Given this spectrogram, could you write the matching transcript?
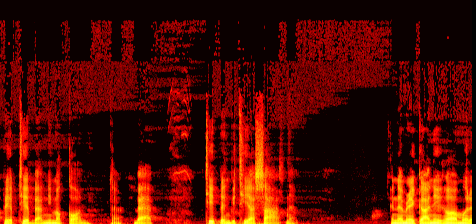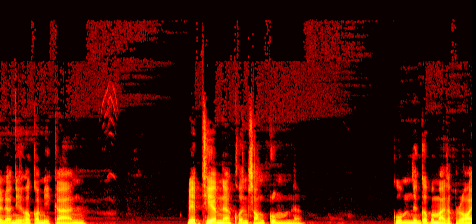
เปรียบเทียบแบบนี้มาก่อนนะแบบที่เป็นวิทยาศาสตร์นะในอเมริกานี่เขาเมื่อเร็วๆนี้เขาก็มีการเปรียบเทียบนะคนสองกลุ่มนะกลุ่มหนึ่งก็ประมาณสักร้อย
